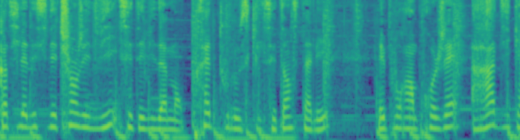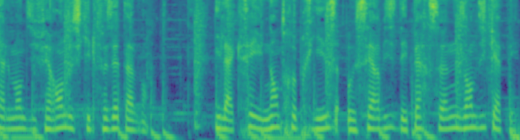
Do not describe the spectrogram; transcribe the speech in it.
Quand il a décidé de changer de vie, c'est évidemment près de Toulouse qu'il s'est installé, mais pour un projet radicalement différent de ce qu'il faisait avant. Il a créé une entreprise au service des personnes handicapées.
